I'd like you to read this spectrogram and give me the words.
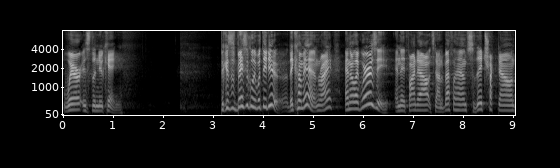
Where is the new king? Because it's basically what they do. They come in, right? And they're like, where is he? And they find out it's down to Bethlehem. So they check down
